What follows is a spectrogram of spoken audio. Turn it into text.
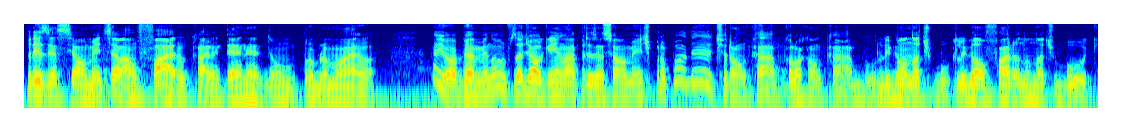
presencialmente, sei lá, um faro, caiu a internet, deu um problema maior. Aí, obviamente, não precisa de alguém lá presencialmente para poder tirar um cabo, colocar um cabo, ligar um notebook, ligar o faro no notebook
